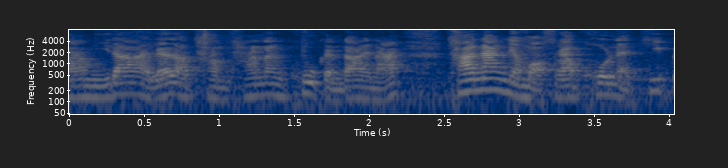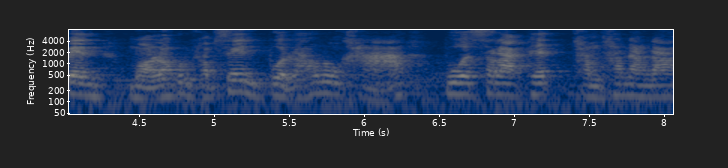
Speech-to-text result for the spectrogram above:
ตามนี้ได้ และเราทำท่านั่งคู่กันได้นะ ท่านั่งเนี่ยเหมาะสำหรับคนเนี่ยที่เป็นหมอนรองกระดูกทับเส้น ปวดร้าวลงขา ปวดสลักเพชรทำท่านั่งได้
